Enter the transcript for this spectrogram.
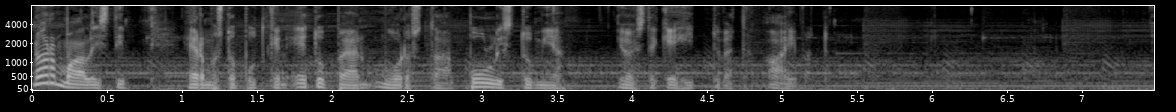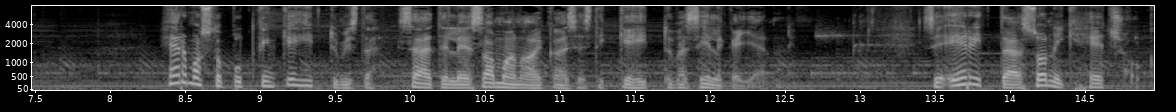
Normaalisti hermostoputken etupään muodostaa pullistumia, joista kehittyvät aivot. Hermostoputken kehittymistä säätelee samanaikaisesti kehittyvä selkäjänne. Se erittää Sonic Hedgehog,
